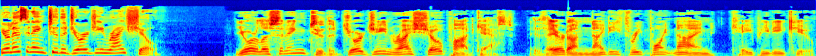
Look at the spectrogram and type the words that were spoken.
You're listening to the Georgine Rice Show. You're listening to the Georgine Rice Show podcast. It's aired on 93.9 KPDQ.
